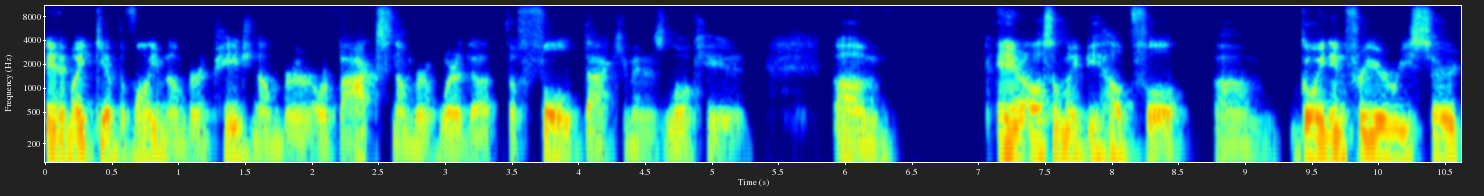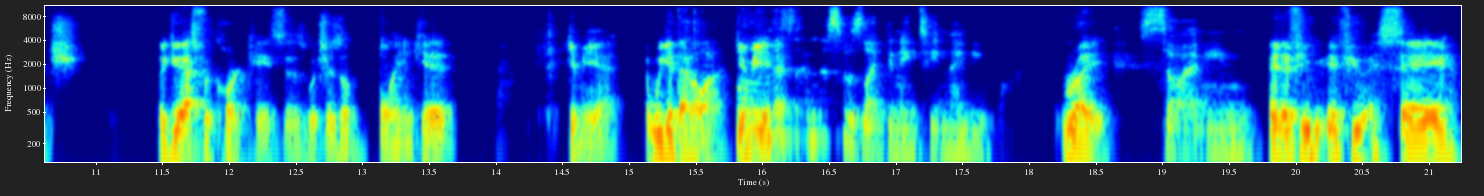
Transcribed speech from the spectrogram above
And it might give the volume number and page number or box number of where the, the full document is located. Um, and it also might be helpful um, going in for your research. Like you ask for court cases, which is a blanket. Give me it. We get that a lot. Give well, me and it. and this was like in eighteen ninety-one. Right. So I mean, And if you if you say,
